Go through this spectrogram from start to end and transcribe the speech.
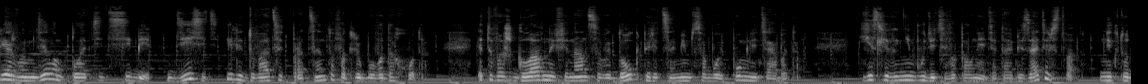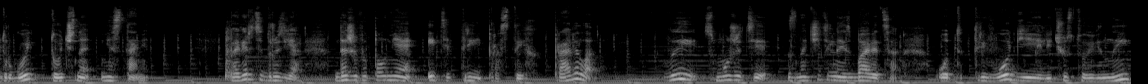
первым делом платить себе 10 или 20% от любого дохода. Это ваш главный финансовый долг перед самим собой, помните об этом. Если вы не будете выполнять это обязательство, никто другой точно не станет. Поверьте, друзья, даже выполняя эти три простых правила, вы сможете значительно избавиться от тревоги или чувства вины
